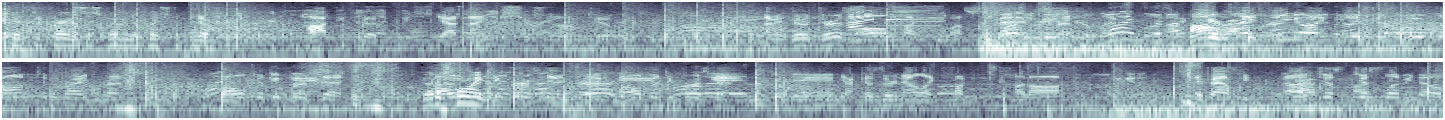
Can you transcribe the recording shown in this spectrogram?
51st is going to push to point. Hot, good. Yeah, 9 is pushing off too. I mean, there, there's all fucking clusters. Nine, Hey, right. 9, 9, 9 just moved on to the right, Ren. Fall 51st in. Go to Fall point. 51st in, Ren. Fall 51st in. Yeah, because they're now like fucking cut off. Hey, Pasky, uh, just just let me know.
